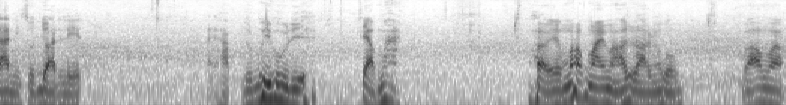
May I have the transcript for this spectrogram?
ด้านนี้สุดยอดเลยนะครับดูวิวดีแซ่บมากอร่อยมากมายมหาศาลครับผมว้าวมาก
